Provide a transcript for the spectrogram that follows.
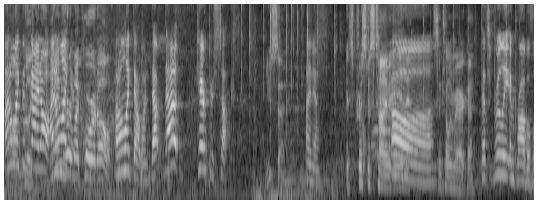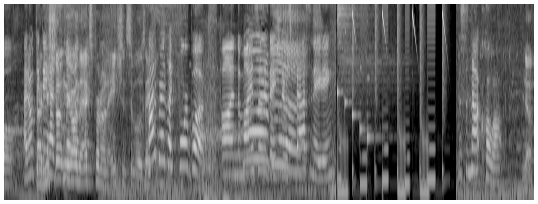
I don't oh, like this really- guy at all. I don't didn't like hurt it. my core at all. I don't like that one. That that character sucks. You suck. I know. It's Christmas time in Central America. That's really improbable. I don't think God, they you had certainly are the expert on ancient civilization. I read like four books on the Mayan civilization. It was fascinating. This is not co-op. no,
